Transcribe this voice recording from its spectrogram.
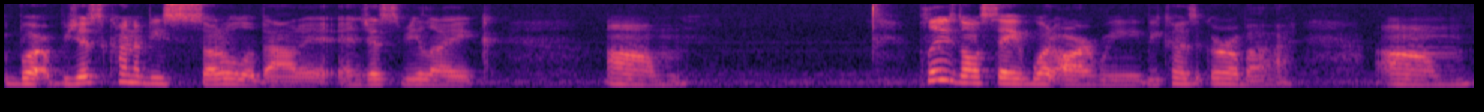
but just kind of be subtle about it and just be like um, please don't say what are we because girl bye. Um,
